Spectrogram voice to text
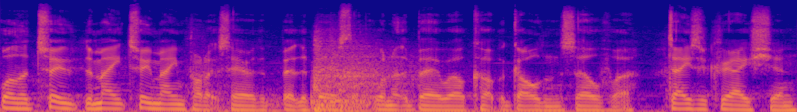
Well, the two the main two main products here are the, the beers that won at the Beer World Cup, the gold and silver. Days of Creation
